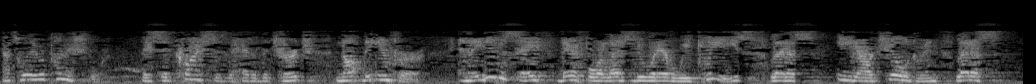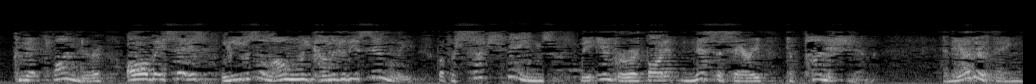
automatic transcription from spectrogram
That's what they were punished for. They said Christ is the head of the church, not the emperor. And they didn't say, therefore, let us do whatever we please. Let us eat our children. Let us commit plunder. All they said is, leave us alone when we come into the assembly. But for such things, the emperor thought it necessary to punish them. And the other thing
